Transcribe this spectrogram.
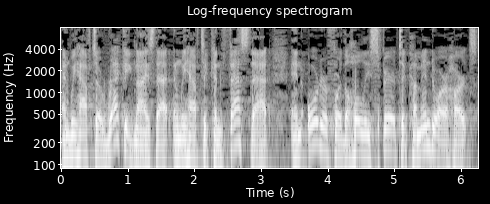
And we have to recognize that and we have to confess that in order for the Holy Spirit to come into our hearts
